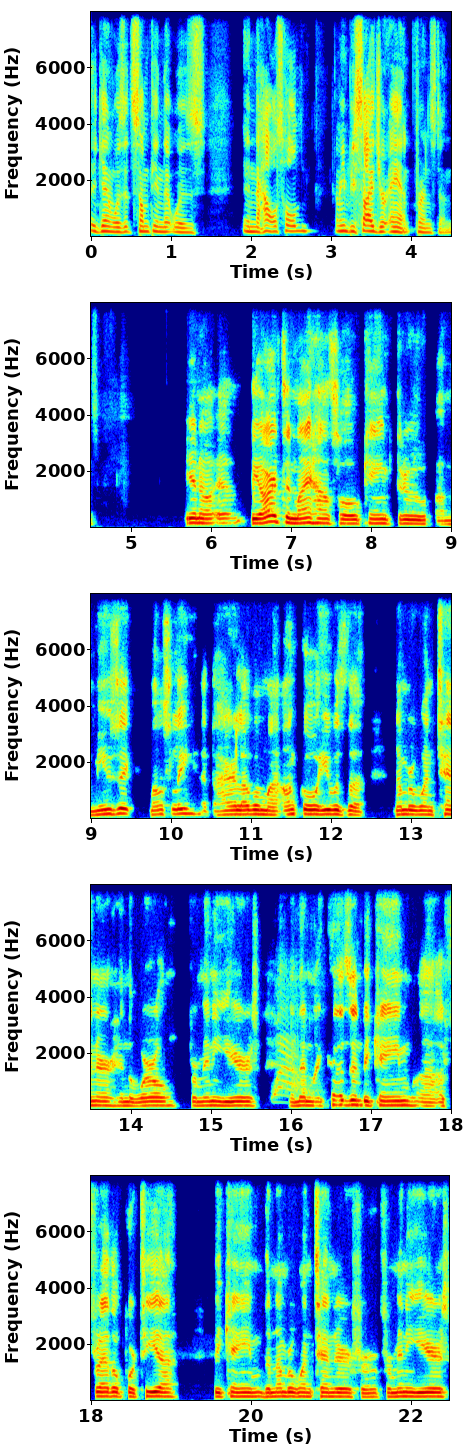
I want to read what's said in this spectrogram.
again was it something that was in the household? I mean, besides your aunt, for instance. You know, uh, the arts in my household came through uh, music mostly at the higher level. My uncle, he was the number one tenor in the world for many years. Wow. And then my cousin became uh, Alfredo Portilla, became the number one tenor for, for many years.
